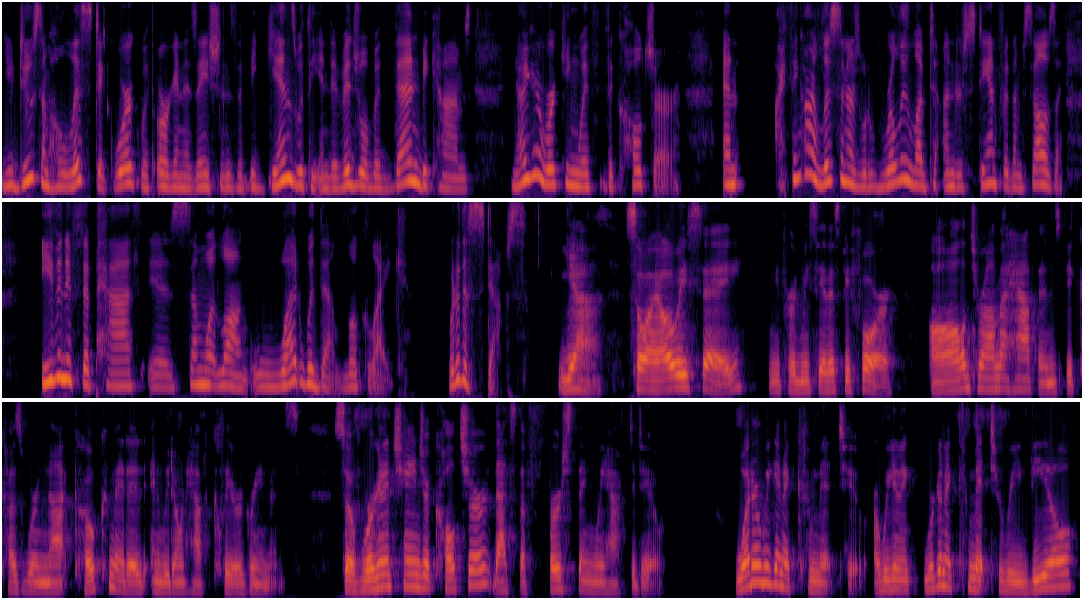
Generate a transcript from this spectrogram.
you do some holistic work with organizations that begins with the individual, but then becomes now you're working with the culture. And I think our listeners would really love to understand for themselves, like, even if the path is somewhat long, what would that look like? What are the steps? Yeah. So I always say, you've heard me say this before, all drama happens because we're not co committed and we don't have clear agreements. So if we're going to change a culture, that's the first thing we have to do what are we going to commit to? Are we going to we're going to commit to reveal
